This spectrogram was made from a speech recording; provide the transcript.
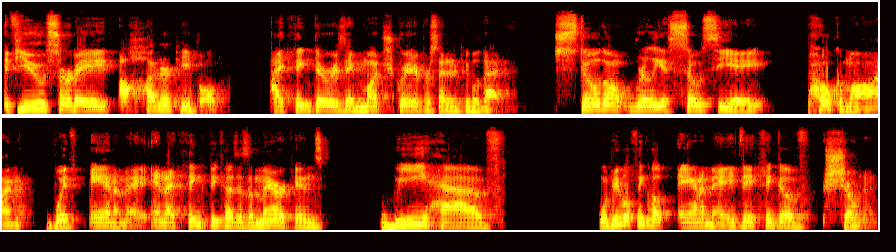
if you surveyed a hundred people, I think there is a much greater percentage of people that still don't really associate Pokemon with anime. And I think because as Americans, we have when people think about anime, they think of shonen.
